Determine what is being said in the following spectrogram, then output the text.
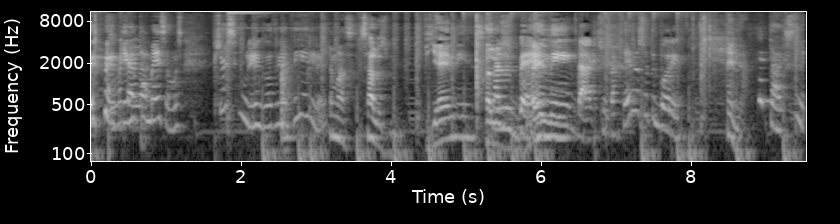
Είμαι Βγαίνει από καλά. μέσα μας. Πιάσε μου λίγο, δηλαδή έλε. Εμάς, σ' άλλους βγαίνει, σ' Σ' άλλους άλλους μπαίνει, εντάξει, ο καθένας ό,τι μπορεί. Ε, ναι. Εντάξει, ναι.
